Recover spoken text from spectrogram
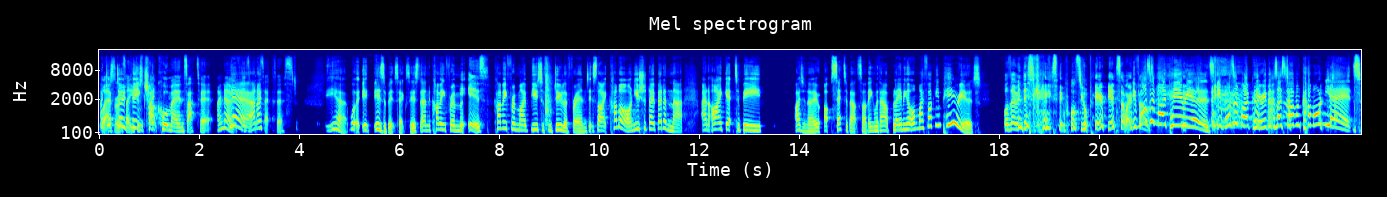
whatever. I just don't it's like think, you just chuck I, hormones at it. I know. Yeah, and I sexist yeah well it is a bit sexist and coming from it is coming from my beautiful doula friend it's like come on you should know better than that and i get to be i don't know upset about something without blaming it on my fucking period Although in this case it was your period, so I it wasn't my period. it wasn't my period because I still haven't come on yet.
